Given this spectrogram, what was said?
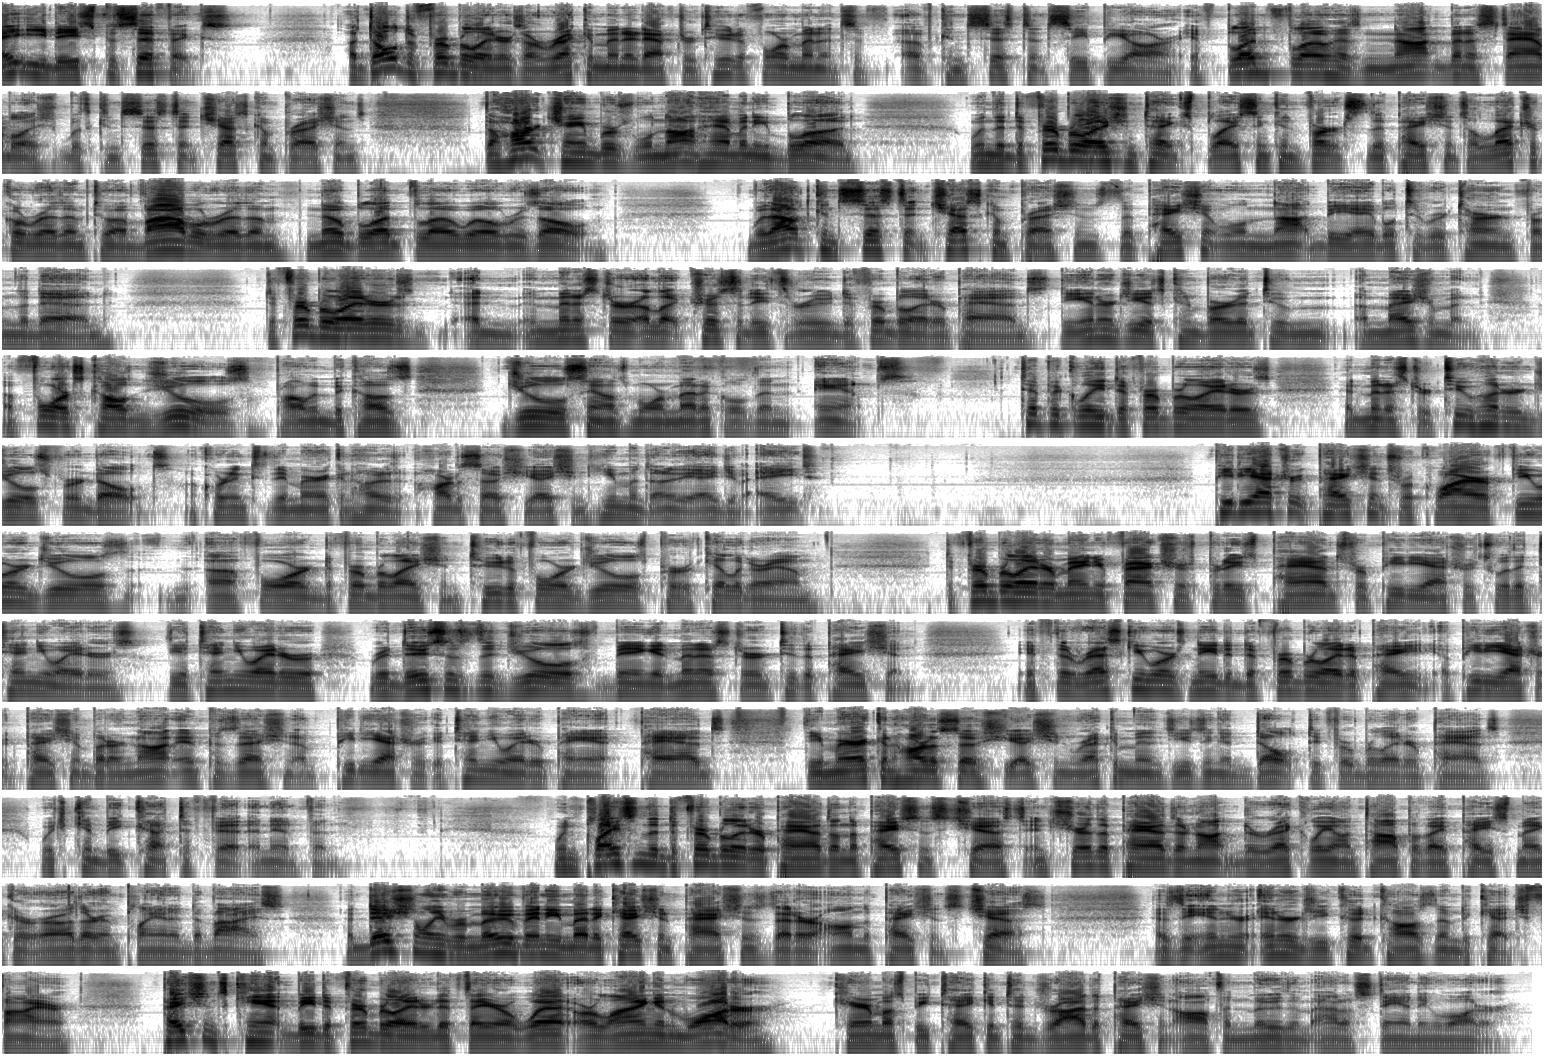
AED specifics. Adult defibrillators are recommended after two to four minutes of, of, consistent CPR. If blood flow has not been established with consistent chest compressions, the heart chambers will not have any blood. When the defibrillation takes place and converts the patient's electrical rhythm to a viable rhythm, no blood flow will result. Without consistent chest compressions, the patient will not be able to return from the dead. Defibrillators administer electricity through defibrillator pads. The energy is converted to a measurement of force called joules, probably because joules sounds more medical than amps. Typically, defibrillators administer 200 joules for adults. According to the American Heart Association, humans under the age of 8 Pediatric patients require fewer joules uh, for defibrillation, 2 to 4 joules per kilogram. Defibrillator manufacturers produce pads for pediatrics with attenuators. The attenuator reduces the joules being administered to the patient. If the rescuers need to defibrillate a, pa- a pediatric patient but are not in possession of pediatric attenuator pa- pads, the American Heart Association recommends using adult defibrillator pads, which can be cut to fit an infant. When placing the defibrillator pads on the patient's chest, ensure the pads are not directly on top of a pacemaker or other implanted device. Additionally, remove any medication patches that are on the patient's chest, as the energy could cause them to catch fire. Patients can't be defibrillated if they are wet or lying in water. Care must be taken to dry the patient off and move them out of standing water.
